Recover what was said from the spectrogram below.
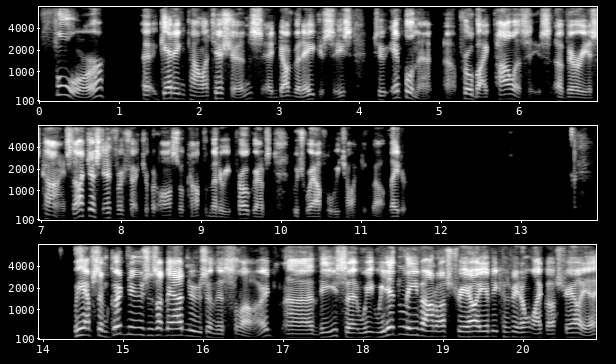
for uh, getting politicians and government agencies to implement uh, pro-bike policies of various kinds, not just infrastructure, but also complementary programs, which Ralph will be talking about later. We have some good news and some bad news in this slide. Uh, these uh, we, we didn't leave out Australia because we don't like Australia.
